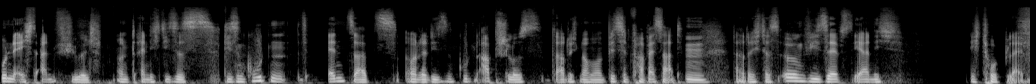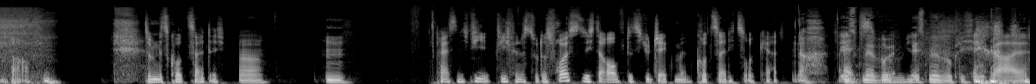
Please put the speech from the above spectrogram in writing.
unecht anfühlt und eigentlich dieses, diesen guten Endsatz oder diesen guten Abschluss dadurch nochmal ein bisschen verwässert. Mhm. Dadurch, dass irgendwie selbst er nicht, nicht tot bleiben darf. Zumindest kurzzeitig. Ah. Hm. Ich weiß nicht, wie, wie findest du das? Freust du dich darauf, dass Hugh Jackman kurzzeitig zurückkehrt? Ach, ist mir, ist mir wirklich egal.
